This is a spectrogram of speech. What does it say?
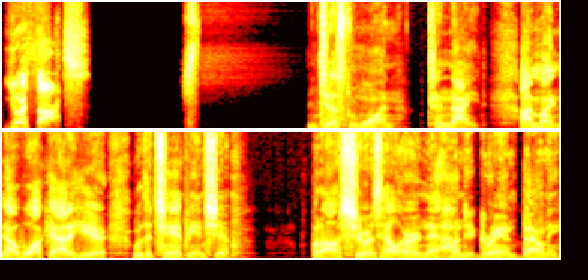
Your thoughts? Just one. Tonight. I might not walk out of here with a championship, but I'll sure as hell earn that hundred grand bounty.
